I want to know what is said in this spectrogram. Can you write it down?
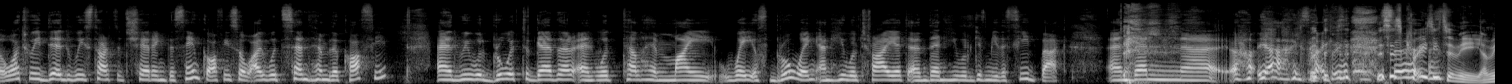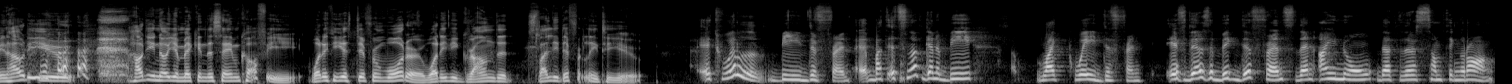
What we did, we started sharing the same coffee. So I would send him the coffee and we would brew it together and would tell him my way of brewing and he will try it and then he will give me the feedback. And then, uh, yeah, exactly. This, this is crazy to me. I mean, how do you how do you know you're making the same coffee? What if he gets different water? What if he ground it slightly differently to you? It will be different, but it's not going to be like way different. If there's a big difference, then I know that there's something wrong.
